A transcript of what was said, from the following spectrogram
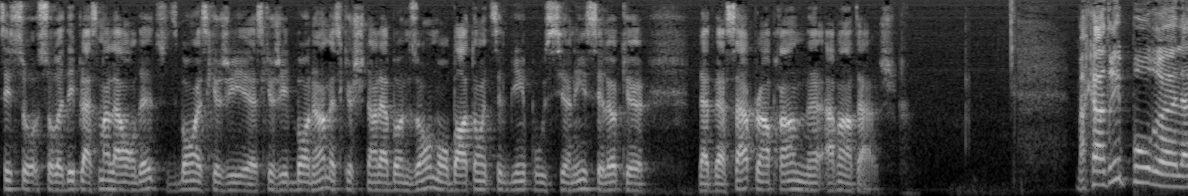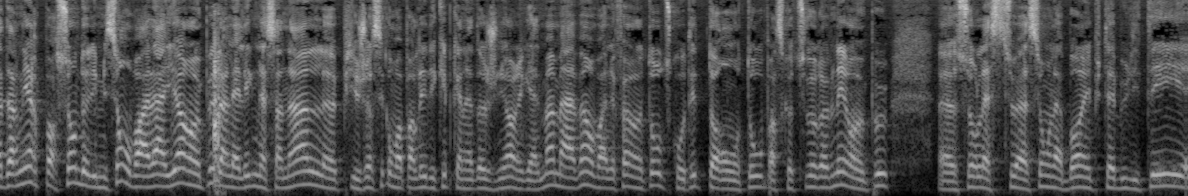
sur, sur le déplacement de la rondelle. Tu dis, bon, est-ce que j'ai est-ce que j'ai le bon homme? Est-ce que je suis dans la bonne zone? Mon bâton est-il bien positionné? C'est là que l'adversaire peut en prendre avantage. Marc-André, pour euh, la dernière portion de l'émission, on va aller ailleurs un peu dans la Ligue nationale, euh, puis je sais qu'on va parler d'équipe Canada Junior également, mais avant, on va aller faire un tour du côté de Toronto parce que tu veux revenir un peu euh, sur la situation là-bas, imputabilité,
